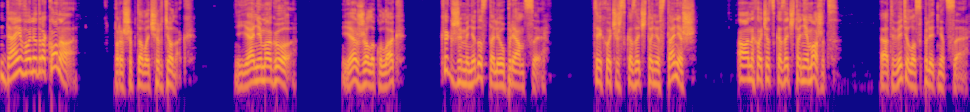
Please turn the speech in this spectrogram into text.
«Дай волю дракону!» – прошептала чертенок. «Я не могу!» Я сжала кулак. Как же меня достали упрямцы. «Ты хочешь сказать, что не станешь?» «Он хочет сказать, что не может», — ответила сплетница.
